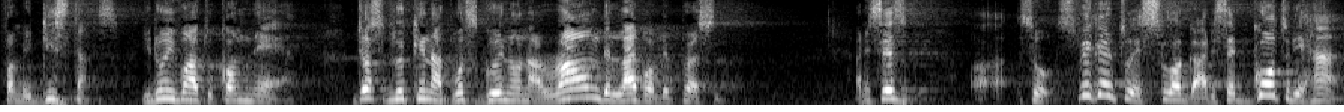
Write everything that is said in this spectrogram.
from a distance. You don't even have to come near. Just looking at what's going on around the life of the person. And he says, uh, so speaking to a sluggard, he said, Go to the hand.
